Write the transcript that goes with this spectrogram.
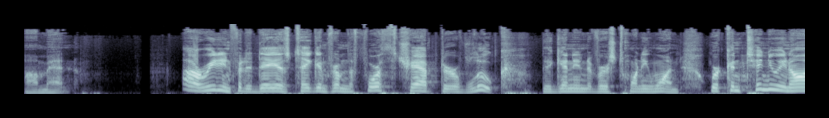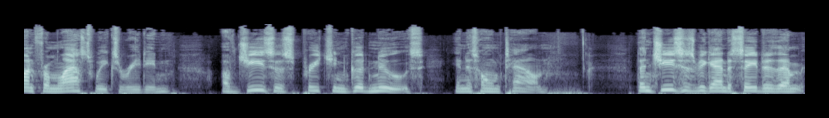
Amen. Our reading for today is taken from the fourth chapter of Luke, beginning at verse 21. We're continuing on from last week's reading of Jesus preaching good news in his hometown. Then Jesus began to say to them,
